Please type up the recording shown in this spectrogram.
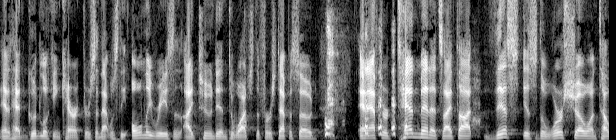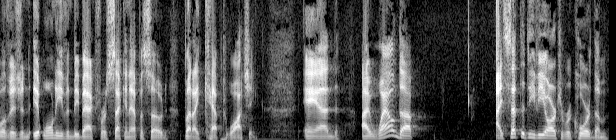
and it had good looking characters, and that was the only reason I tuned in to watch the first episode. And after 10 minutes, I thought, this is the worst show on television. It won't even be back for a second episode, but I kept watching. And I wound up, I set the DVR to record them,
